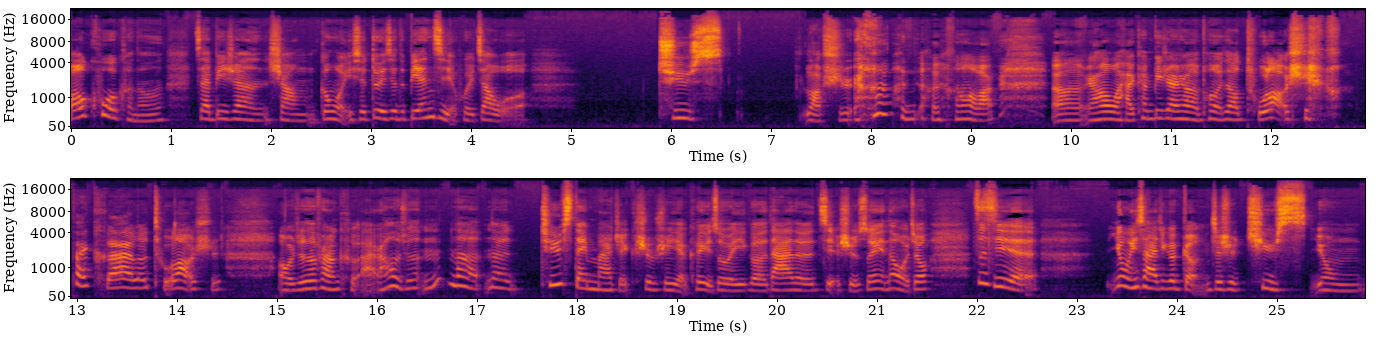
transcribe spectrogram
包括可能在 B 站上跟我一些对接的编辑也会叫我 Choose。老师 很很很好玩，嗯，然后我还看 B 站上有朋友叫涂老师，太可爱了，涂老师，哦，我觉得非常可爱。然后我觉得，嗯，那那 Tuesday Magic 是不是也可以作为一个大家的解释？所以那我就自己也用一下这个梗，就是 choose 用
